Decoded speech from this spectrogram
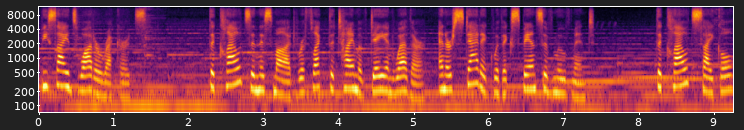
besides water records. The clouds in this mod reflect the time of day and weather, and are static with expansive movement. The clouds cycle,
